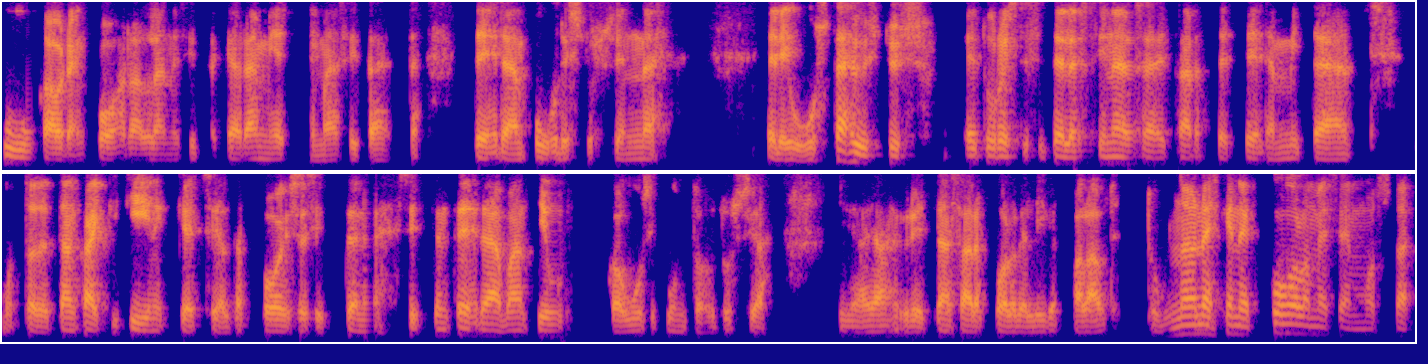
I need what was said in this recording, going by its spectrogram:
kuukauden kohdalla, niin sitten käydään miettimään sitä, että tehdään puhdistus sinne. Eli uusi tähystys, eturistisitelle sinänsä ei tarvitse tehdä mitään, mutta otetaan kaikki kiinnikkeet sieltä pois ja sitten, sitten tehdään vain tiukka uusi kuntoutus ja ja, ja yritetään saada polven liike palautettua. Ne on ehkä ne kolme semmoista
